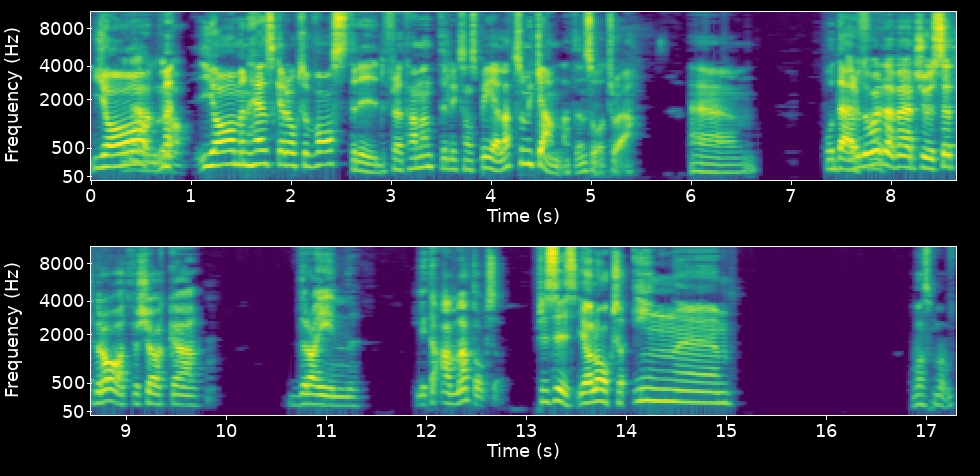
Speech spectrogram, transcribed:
Ja, men, ha. ja, men helst ska det också vara strid, för att han har inte liksom spelat så mycket annat än så, tror jag. Ehm, och Ja, därför... men då är det där värdshuset bra att försöka dra in lite annat också. Precis, jag la också in... Eh, vad som,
